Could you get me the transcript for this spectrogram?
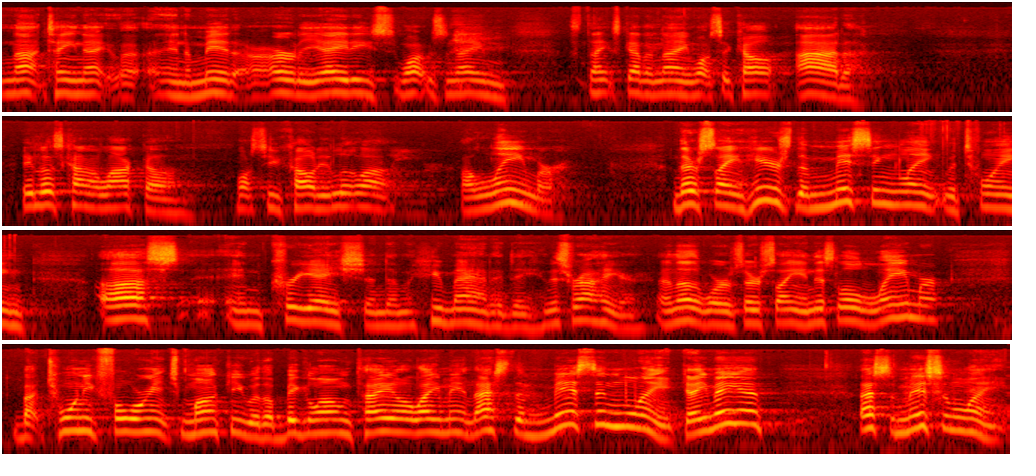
19 uh, in the mid early 80s. What was the name? It's got a name. What's it called? Ida. It looks kind of like a what's you called? it? It look like a lemur. They're saying here's the missing link between us and creation, the humanity. This right here. In other words, they're saying this little lemur about 24 inch monkey with a big long tail, amen. That's the missing link, amen. That's the missing link.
